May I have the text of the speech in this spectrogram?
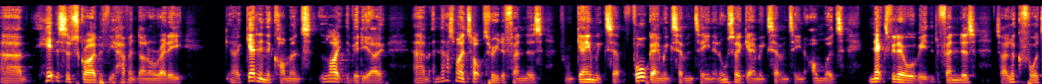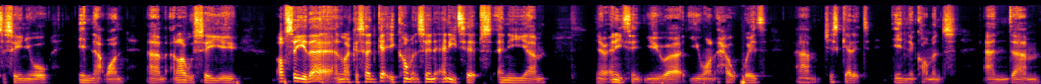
Um, hit the subscribe if you haven't done already. Uh, get in the comments, like the video. Um, and that's my top three defenders from game week seven, for game week 17 and also game week 17 onwards. Next video will be the defenders. So I look forward to seeing you all in that one. Um, and I will see you. I'll see you there. And like I said, get your comments in, any tips, any um, you know, anything you uh, you want help with, um, just get it in the comments. And um,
